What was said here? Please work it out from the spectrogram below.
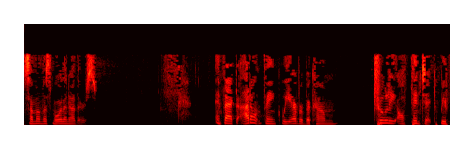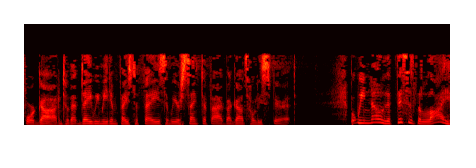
some of us more than others. In fact, I don't think we ever become truly authentic before God until that day we meet Him face to face and we are sanctified by God's Holy Spirit. But we know that this is the life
